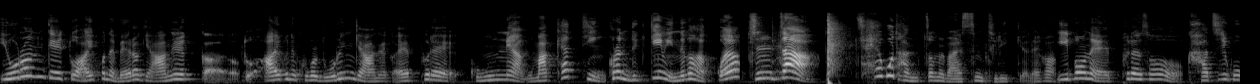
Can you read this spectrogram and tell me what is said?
이런 게 또 아이폰의 매력이 아닐까요? 또 아이폰이 그걸 노린 게 아닐까? 애플의 공략, 마케팅 그런 느낌이 있는 것 같고요. 진짜 최고 단점을 말씀드릴게요. 내가 이번에 애플에서 가지고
